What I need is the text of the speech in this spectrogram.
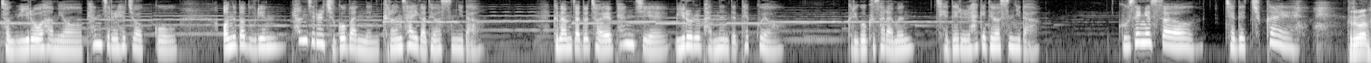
전 위로하며 편지를 해주었고 어느덧 우린 편지를 주고받는 그런 사이가 되었습니다. 그 남자도 저의 편지에 위로를 받는 듯 했고요. 그리고 그 사람은 제대를 하게 되었습니다. 고생했어요. 제대 축하해. 그동안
